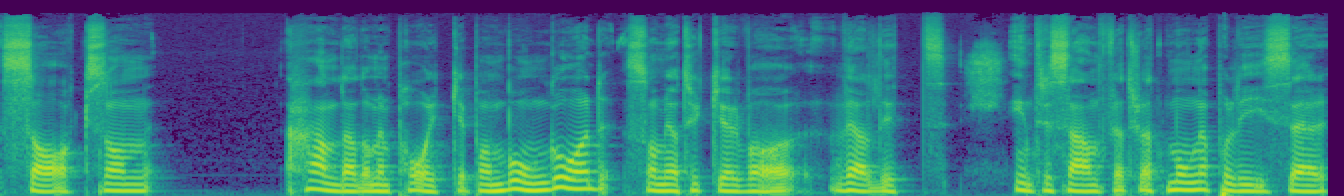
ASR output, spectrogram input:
sak som handlade om en pojke på en bondgård som jag tycker var väldigt intressant. För jag tror att många poliser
